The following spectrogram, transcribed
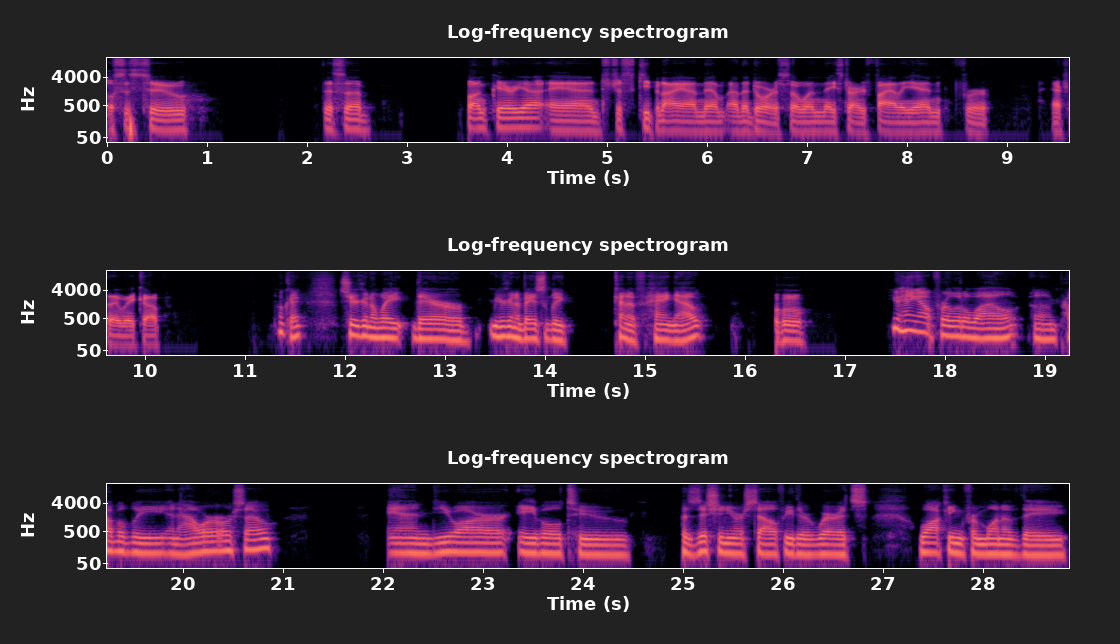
closest to this uh bunk area and just keep an eye on them on the door. So when they start filing in for after they wake up. Okay, so you're going to wait there, or you're going to basically kind of hang out. hmm You hang out for a little while, um, probably an hour or so, and you are able to position yourself either where it's walking from one of the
